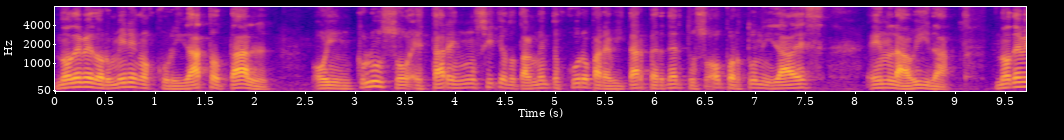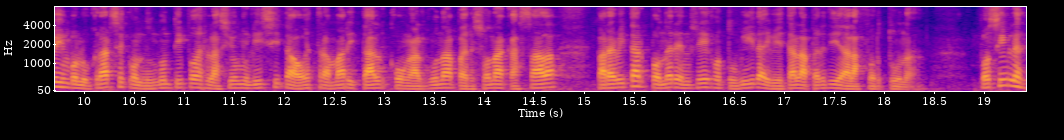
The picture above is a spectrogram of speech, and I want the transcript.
No debe dormir en oscuridad total o incluso estar en un sitio totalmente oscuro para evitar perder tus oportunidades en la vida. No debe involucrarse con ningún tipo de relación ilícita o extramarital con alguna persona casada para evitar poner en riesgo tu vida y evitar la pérdida de la fortuna. Posibles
